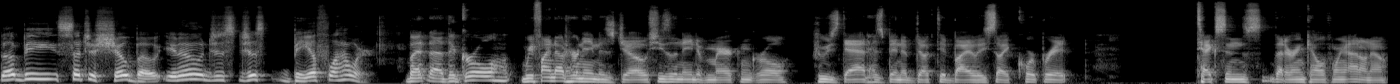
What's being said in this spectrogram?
not be such a showboat, you know? Just just be a flower. But uh, the girl, we find out her name is Joe. She's the Native American girl whose dad has been abducted by these like corporate Texans that are in California. I don't know.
